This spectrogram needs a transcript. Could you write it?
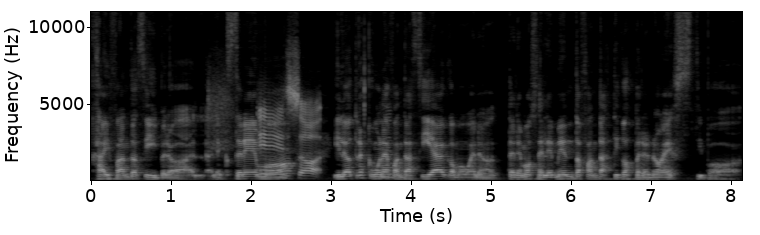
high fantasy, pero al, al extremo. Eso. Y lo otro es como una Mm. fantasía, como bueno, tenemos elementos fantásticos, pero no es tipo.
